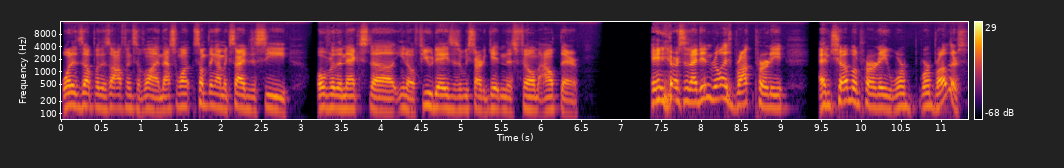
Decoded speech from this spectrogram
what is up with this offensive line. That's one something I'm excited to see over the next uh, you know few days as we start getting this film out there. Kane says, I didn't realize Brock Purdy and Chubba Purdy were were brothers.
